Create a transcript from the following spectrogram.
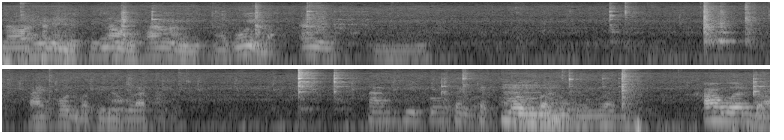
แล้วอันอันนี้นี้พี่น้องข้างนั้นไอ้ปุ้ยบอกเออหลายคนบอกพี่น้องแล้วกัน ตามที่ก็จะจะคนบ่รู้กันเข้าเบิร์ดบ่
